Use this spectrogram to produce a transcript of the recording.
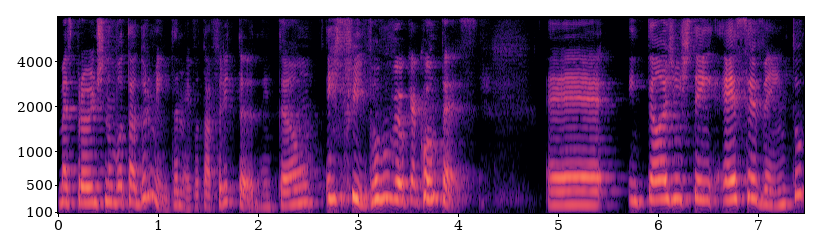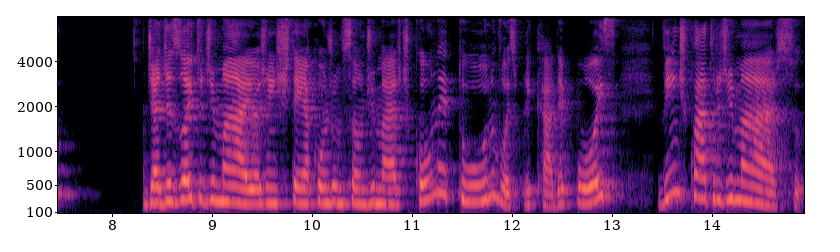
Mas provavelmente não vou estar tá dormindo também, vou estar tá fritando. Então, enfim, vamos ver o que acontece. É, então, a gente tem esse evento. Dia 18 de maio, a gente tem a conjunção de Marte com Netuno, vou explicar depois. 24 de março,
